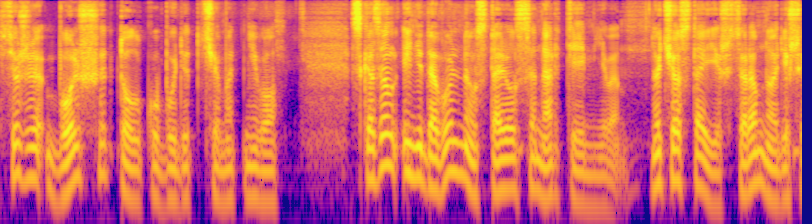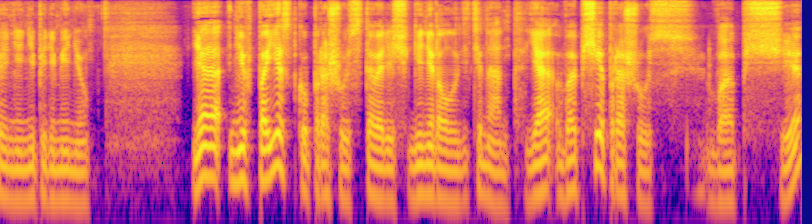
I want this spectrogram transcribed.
Все же больше толку будет, чем от него. Сказал и недовольно уставился на Артемьева. Ну что стоишь, все равно решение не переменю. Я не в поездку прошусь, товарищ генерал-лейтенант. Я вообще прошусь. Вообще?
